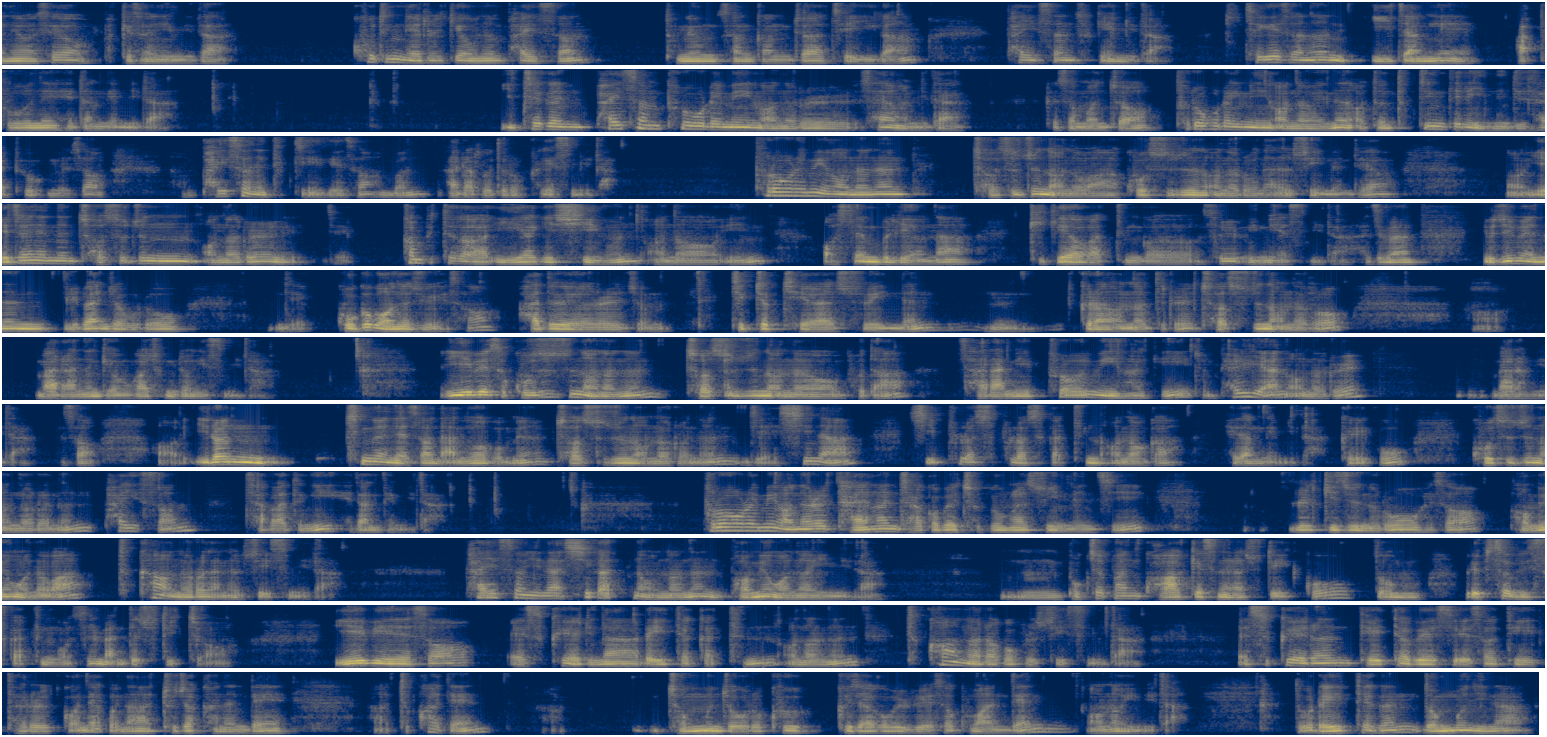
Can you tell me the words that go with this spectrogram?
안녕하세요. 박해선입니다. 코딩 뇌를 깨우는 파이썬 동영상 강좌 제2강 파이썬 소개입니다. 책에서는 2장의 앞부분에 해당됩니다. 이 책은 파이썬 프로그래밍 언어를 사용합니다. 그래서 먼저 프로그래밍 언어에는 어떤 특징들이 있는지 살펴보면서 파이썬의 특징에 대해서 한번 알아보도록 하겠습니다. 프로그래밍 언어는 저수준 언어와 고수준 언어로 나눌 수 있는데요. 어, 예전에는 저수준 언어를 컴퓨터가 이해하기 쉬운 언어인 어셈블리어나 기계어 같은 것을 의미했습니다. 하지만 요즘에는 일반적으로 고급 언어 중에서 하드웨어를 좀 직접 제어할 수 있는 음, 그런 언어들을 저수준 언어로 어, 말하는 경우가 종종 있습니다. 이에 비해서 고수준 언어는 저수준 언어보다 사람이 프로그래밍하기 좀 편리한 언어를 말합니다. 그래서 어, 이런 측면에서 나누어 보면 저수준 언어로는 이제 C나 C++ 같은 언어가 해당됩니다. 그리고 고수준 언어로는 파이썬, 자바 등이 해당됩니다. 프로그래밍 언어를 다양한 작업에 적용할 수 있는지를 기준으로 해서 범용 언어와 특화 언어로 나눌 수 있습니다. 파이썬이나 C 같은 언어는 범용 언어입니다. 음, 복잡한 과학 계산을 할 수도 있고 또 웹 서비스 같은 것을 만들 수도 있죠. 이에 비해서 SQL이나 LaTeX 같은 언어는 특화 언어라고 볼 수 있습니다. SQL은 데이터베이스에서 데이터를 꺼내거나 조작하는데 아, 특화된 아, 전문적으로 그, 그 작업을 위해서 고안된 언어입니다. 또 LaTeX은 논문이나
